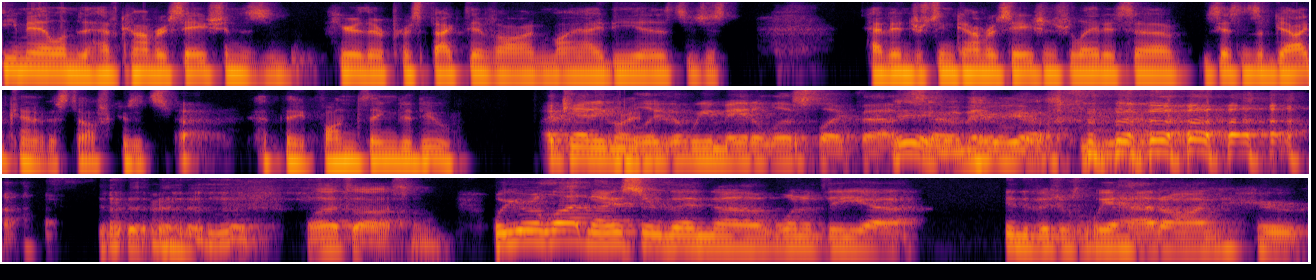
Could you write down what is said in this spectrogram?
email them to have conversations and hear their perspective on my ideas to just have interesting conversations related to existence of God kind of a stuff because it's a fun thing to do. I can't even Right. believe that we made a list like that. Hey, so we there a you go. well that's awesome Well, you're a lot nicer than uh, one of the uh, individuals we had on who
